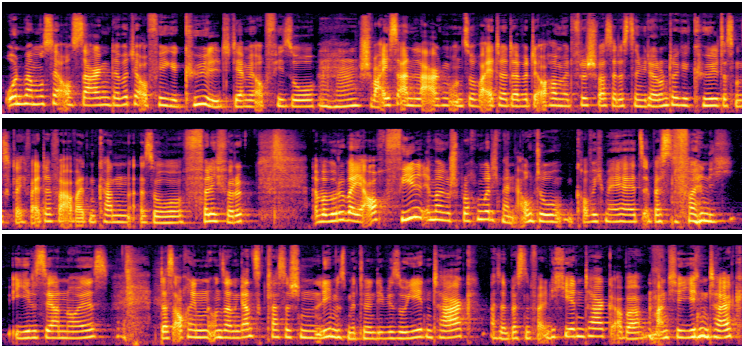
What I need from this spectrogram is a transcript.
Und man muss ja auch sagen, da wird ja auch viel gekühlt. Die haben ja auch viel so mhm. Schweißanlagen und so weiter. Da wird ja auch mit Frischwasser das dann wieder runtergekühlt, dass man es gleich weiterverarbeiten kann. Also völlig verrückt. Aber worüber ja auch viel immer gesprochen wird, ich meine, Auto kaufe ich mir ja jetzt im besten Fall nicht jedes Jahr ein neues, das auch in unseren ganz klassischen Lebensmitteln, die wir so jeden Tag, also im besten Fall nicht jeden Tag, aber manche jeden Tag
